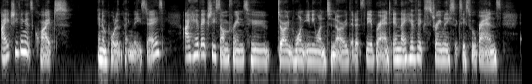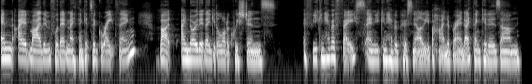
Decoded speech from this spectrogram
I actually think it's quite an important thing these days. I have actually some friends who don't want anyone to know that it's their brand and they have extremely successful brands. And I admire them for that. And I think it's a great thing. But I know that they get a lot of questions. If you can have a face and you can have a personality behind a brand, I think it is um,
